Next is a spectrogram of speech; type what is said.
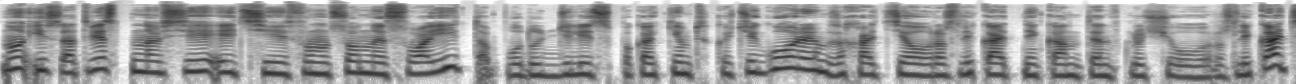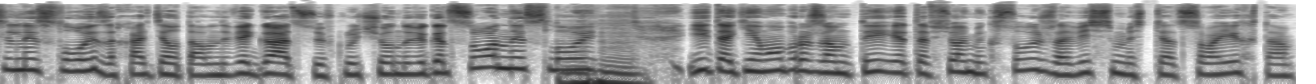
Ну и, соответственно, все эти информационные слои там будут делиться по каким-то категориям. Захотел развлекательный контент, включил развлекательный слой, захотел там навигацию, включил навигационный слой. Mm-hmm. И таким образом ты это все миксуешь в зависимости от своих там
